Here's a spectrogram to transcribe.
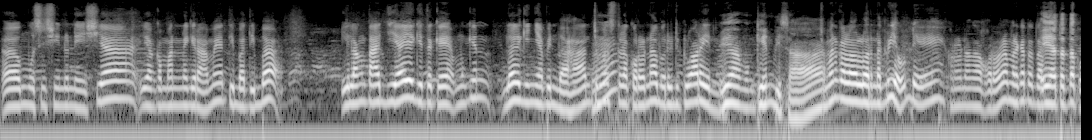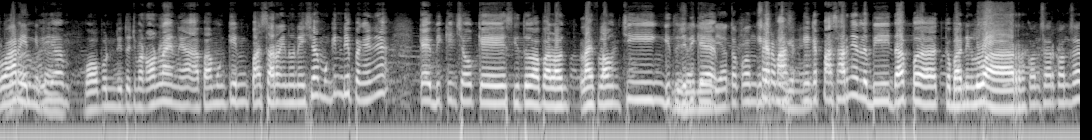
eh, musisi Indonesia yang kemarin lagi rame tiba-tiba hilang taji aja gitu kayak mungkin dia lagi nyiapin bahan cuma Hmm? setelah corona baru dikeluarin. iya mungkin bisa Cuman kalau luar negeri ya udah corona nggak corona mereka tetap Iya tetap keluarin gitu. Iya, walaupun itu cuma online ya. Apa mungkin pasar Indonesia mungkin dia pengennya kayak bikin showcase gitu, apa laun- live launching gitu. Bisa jadi kayak jadi, atau konser pas- ya. pasarnya lebih dapet kebanding luar. konser-konser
